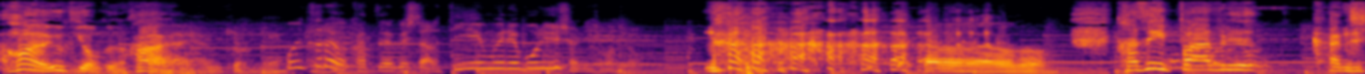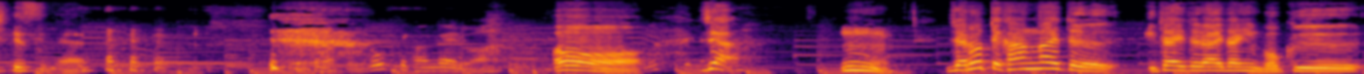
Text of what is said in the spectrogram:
はい、ウキオくん。ははいい。はい。こいつらが活躍したら TM レボリューションにしましょう。なるほど、なるほど。風いっぱい浴びる感じですね。ロッテ考えるわ。おー。じゃあ、うん。じゃあ、ロッテ考えていただいてる間に僕、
